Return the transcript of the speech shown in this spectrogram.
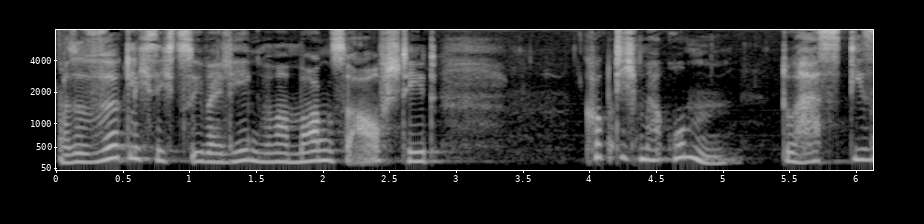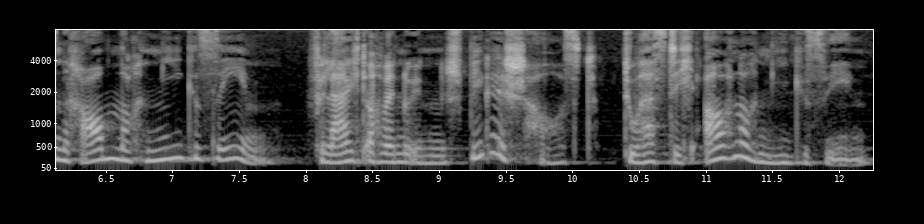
Also wirklich sich zu überlegen, wenn man morgens so aufsteht, guck dich mal um. Du hast diesen Raum noch nie gesehen. Vielleicht auch, wenn du in den Spiegel schaust. Du hast dich auch noch nie gesehen.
